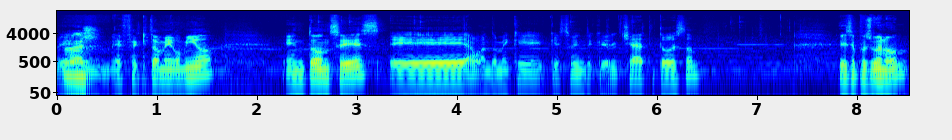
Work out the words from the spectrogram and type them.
A ver. Efecto, amigo mío. Entonces, eh, aguántame que, que estoy en el chat y todo esto. Este, pues bueno,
